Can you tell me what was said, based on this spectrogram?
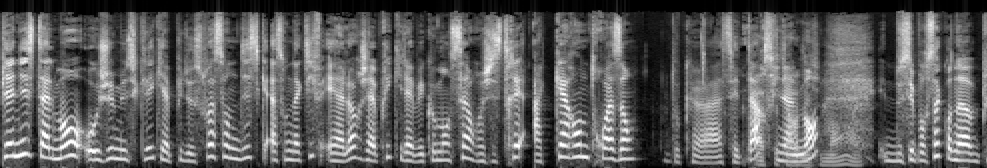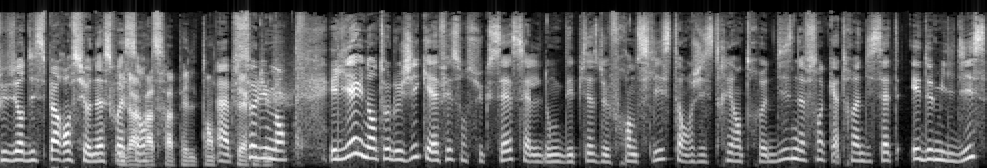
Pianiste allemand au jeu musclé qui a plus de 60 disques à son actif. Et alors, j'ai appris qu'il avait commencé à enregistrer à 43 ans. Donc euh, assez tard Assez finalement. ouais. C'est pour ça qu'on a plusieurs disparitions on a Il a 60. rattrapé le temps perdu. Absolument. Il y a une anthologie qui a fait son succès, celle donc des pièces de Franz Liszt enregistrées entre 1997 et 2010,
